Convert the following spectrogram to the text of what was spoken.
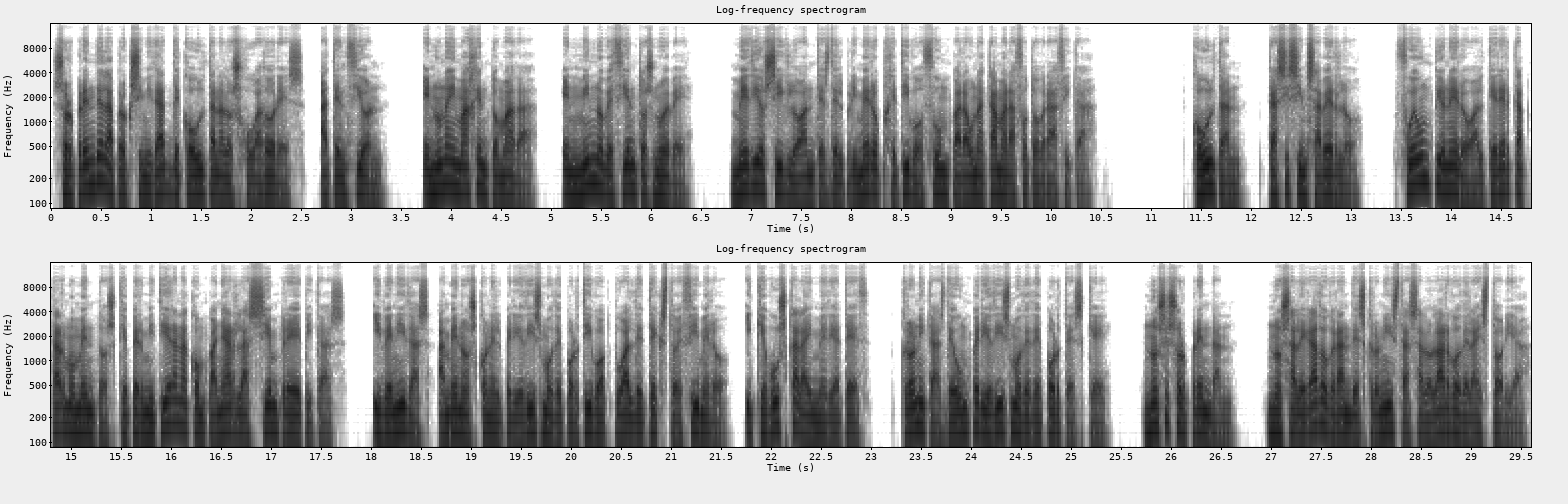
Sorprende la proximidad de Coulton a los jugadores, atención, en una imagen tomada, en 1909, medio siglo antes del primer objetivo zoom para una cámara fotográfica. Coulton, casi sin saberlo, fue un pionero al querer captar momentos que permitieran acompañar las siempre épicas, y venidas a menos con el periodismo deportivo actual de texto efímero, y que busca la inmediatez, crónicas de un periodismo de deportes que, no se sorprendan, nos ha legado grandes cronistas a lo largo de la historia.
